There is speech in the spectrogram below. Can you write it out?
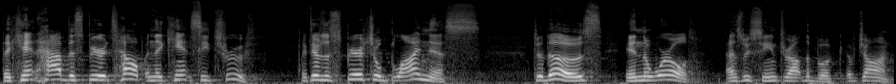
They can't have the Spirit's help and they can't see truth. Like there's a spiritual blindness to those in the world, as we've seen throughout the book of John.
